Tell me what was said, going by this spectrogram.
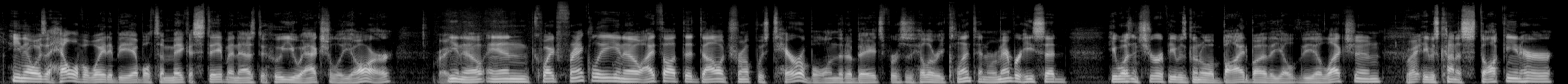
you know, is a hell of a way to be able to make a statement as to who you actually are. Right. You know, and quite frankly, you know, I thought that Donald Trump was terrible in the debates versus Hillary Clinton. Remember, he said he wasn't sure if he was going to abide by the the election. Right. He was kind of stalking her.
